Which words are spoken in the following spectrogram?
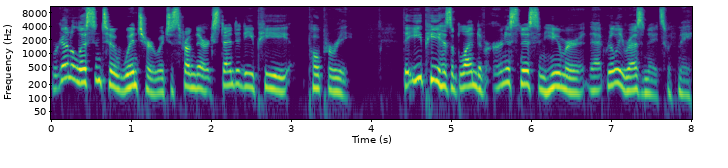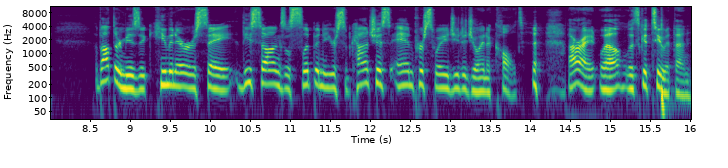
We're going to listen to Winter, which is from their extended EP, Potpourri. The EP has a blend of earnestness and humor that really resonates with me. About their music, Human Errors say these songs will slip into your subconscious and persuade you to join a cult. All right, well, let's get to it then.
